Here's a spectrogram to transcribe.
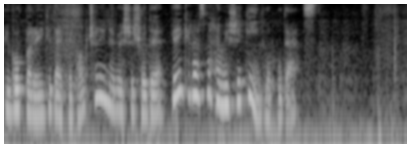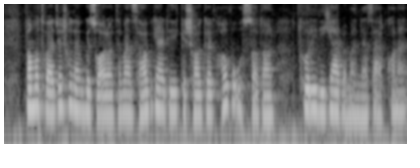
می‌گفت برای اینکه در کتاب چنین نوشته شده یا اینکه رسم همیشگی اینطور بوده است. و متوجه شدم که سوالات من سبب گردید که شاگردها و استادان طوری دیگر به من نظر کنند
